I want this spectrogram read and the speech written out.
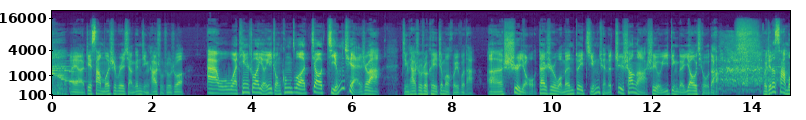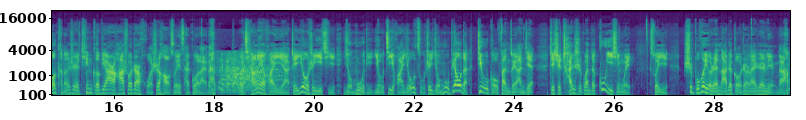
哎呀，这萨摩是不是想跟警察叔叔说：“哎，我我听说有一种工作叫警犬，是吧？”警察叔叔可以这么回复他：“呃，是有，但是我们对警犬的智商啊是有一定的要求的。”我觉得萨摩可能是听隔壁二哈说这儿伙食好，所以才过来的。我强烈怀疑啊，这又是一起有目的、有计划、有组织、有目标的丢狗犯罪案件。这是铲屎官的故意行为，所以是不会有人拿着狗证来认领的。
